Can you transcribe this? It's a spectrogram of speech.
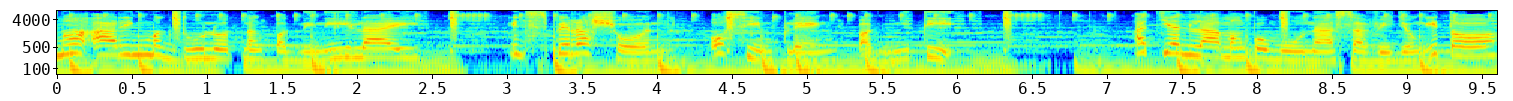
maaaring magdulot ng pagninilay, inspirasyon o simpleng pagngiti. At yan lamang po muna sa videong ito.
